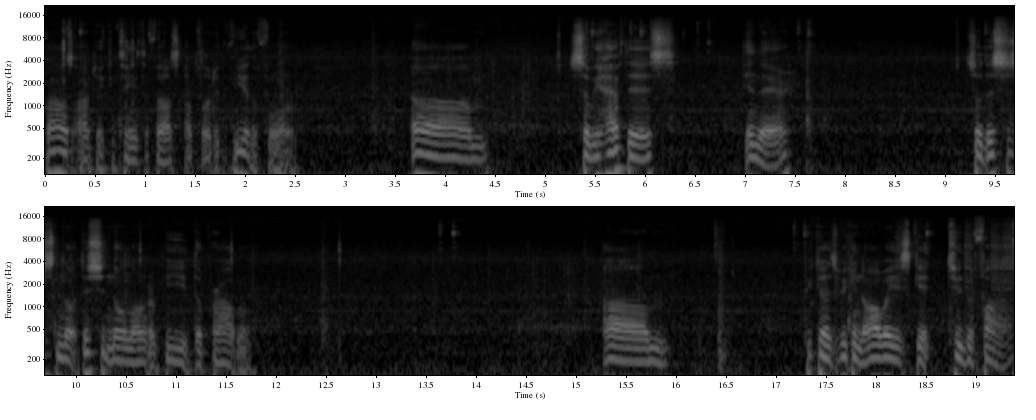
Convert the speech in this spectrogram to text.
files object contains the files uploaded via the form. Um, so we have this in there. So this is no. This should no longer be the problem. Um, because we can always get to the file.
